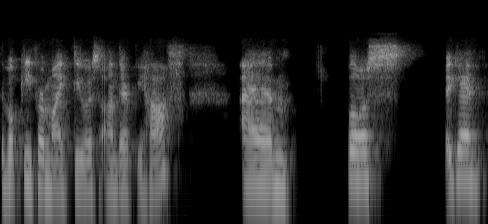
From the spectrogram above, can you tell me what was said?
the bookkeeper might do it on their behalf. Um, but again,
